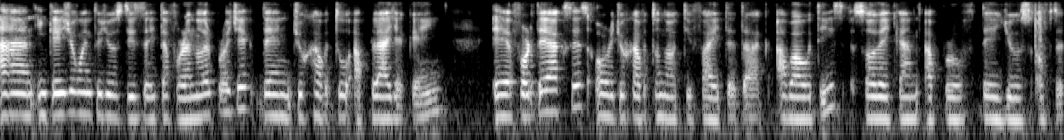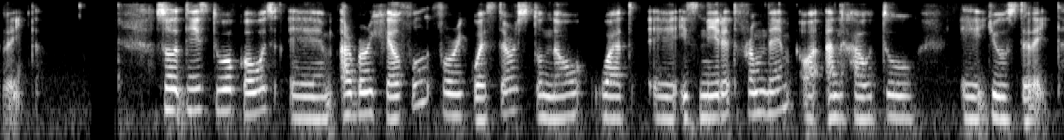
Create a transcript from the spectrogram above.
And in case you want to use this data for another project, then you have to apply again uh, for the access or you have to notify the DAC about this so they can approve the use of the data. So these Duo codes um, are very helpful for requesters to know what uh, is needed from them uh, and how to uh, use the data.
